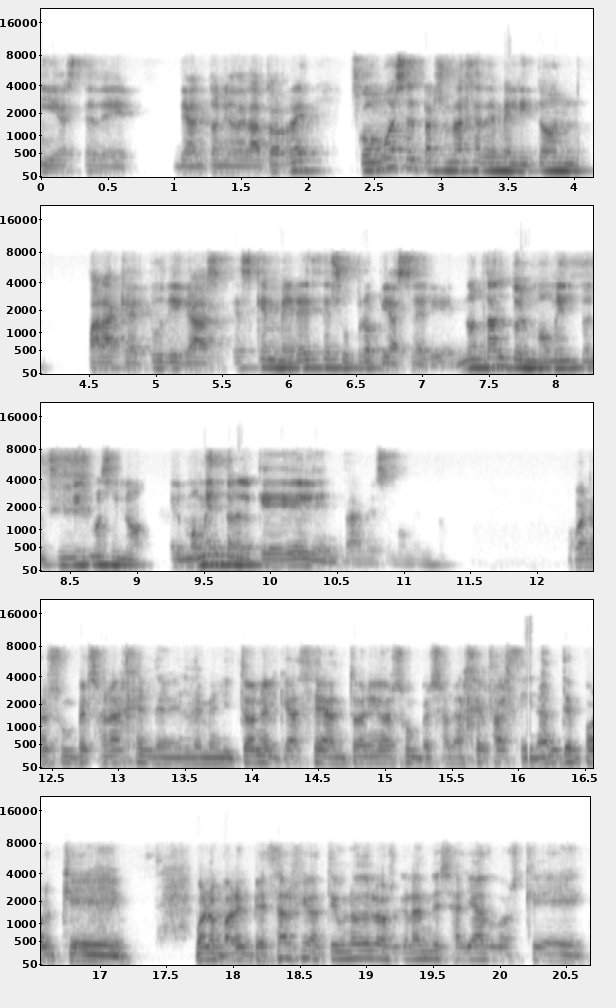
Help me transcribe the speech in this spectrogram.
y este de, de Antonio de la Torre. ¿Cómo es el personaje de Melitón para que tú digas, es que merece su propia serie? No tanto el momento en sí mismo, sino el momento en el que él entra en ese momento. Bueno, es un personaje, el de, Melitón, el que hace Antonio, es un personaje fascinante porque, bueno, para empezar, fíjate, uno de los grandes hallazgos que,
